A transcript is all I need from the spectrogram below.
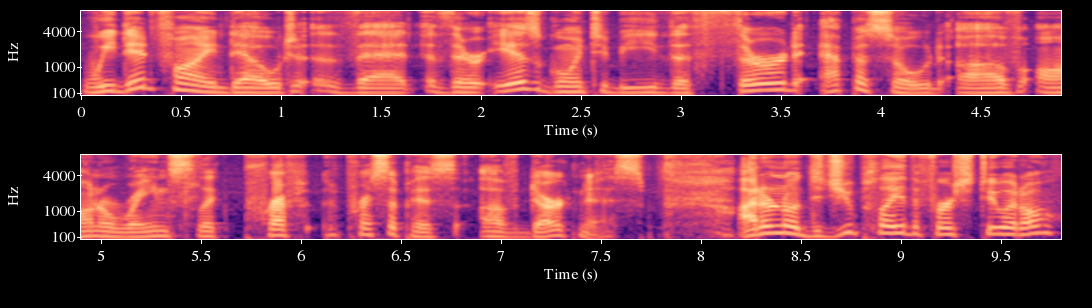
we did find out that there is going to be the third episode of On a Rain Slick Pre- Precipice of Darkness. I don't know, did you play the first two at all?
